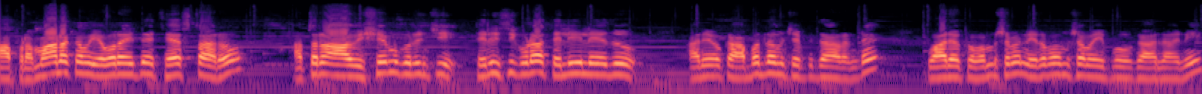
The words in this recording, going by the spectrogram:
ఆ ప్రమాణకం ఎవరైతే చేస్తారో అతను ఆ విషయం గురించి తెలిసి కూడా తెలియలేదు అనే ఒక అబద్ధం చెప్పినారంటే వారి యొక్క వంశమే నిర్వంశం అయిపోగానని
